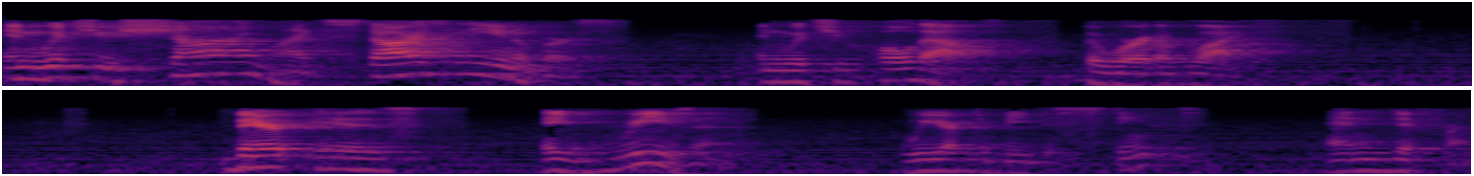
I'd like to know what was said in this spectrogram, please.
In which you shine like stars in the universe, in which you hold out the word of life. There is a reason we are to be distinct and different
